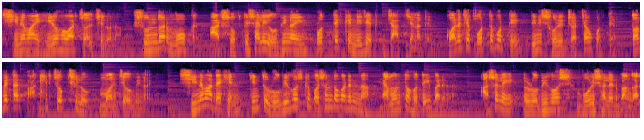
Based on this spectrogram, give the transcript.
সিনেমায় হিরো হওয়ার চল ছিল না। সুন্দর মুখ আর শক্তিশালী অভিনয়ে প্রত্যেককে নিজের জাত চেনাতেন। কলেজে পড়তে পড়তে তিনি শরীর চর্চাও করতেন। তবে তার পাখির চোখ ছিল মঞ্চে অভিনয়। সিনেমা দেখেন কিন্তু রবি ঘোষকে পছন্দ করেন না, এমন তো হতেই পারে না। আসলে রবি ঘোষ বরিশালের বাঙাল,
